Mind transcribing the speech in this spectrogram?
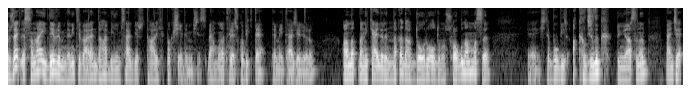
Özellikle sanayi devriminden itibaren daha bilimsel bir tarih bakışı edinmişiz. Ben buna teleskopik de demeyi tercih ediyorum. Anlatılan hikayelerin ne kadar doğru olduğunu sorgulanması, e, işte bu bir akılcılık dünyasının bence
